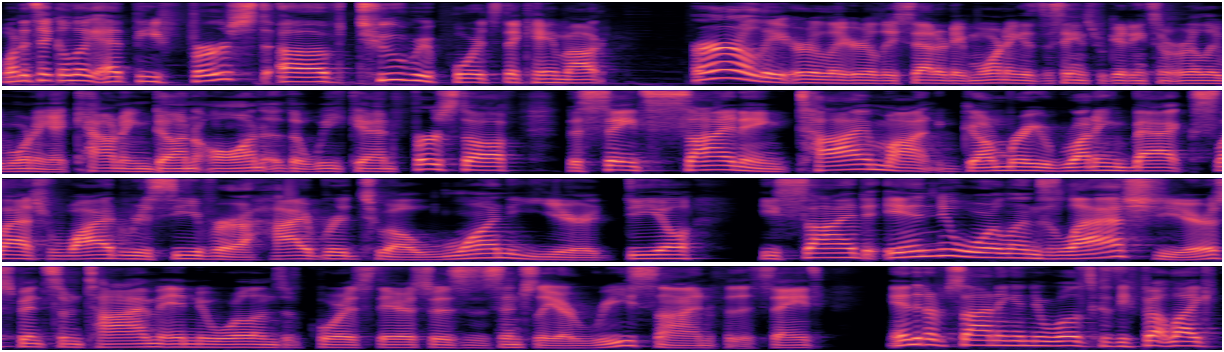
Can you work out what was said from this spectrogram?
want to take a look at the first of two reports that came out early, early, early Saturday morning as the Saints were getting some early morning accounting done on the weekend. First off, the Saints signing Ty Montgomery, running back slash wide receiver hybrid to a one year deal. He signed in New Orleans last year, spent some time in New Orleans, of course, there. So this is essentially a re sign for the Saints. Ended up signing in New Orleans because he felt like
